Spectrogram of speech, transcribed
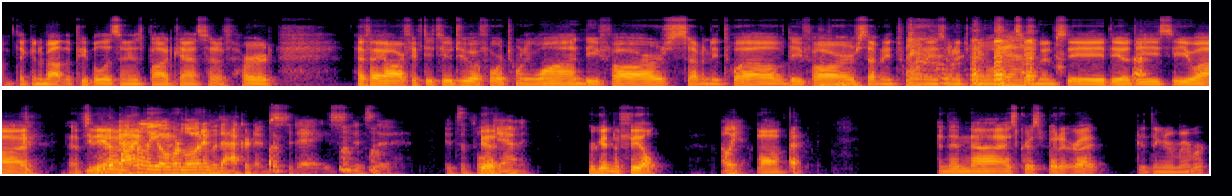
I'm thinking about the people listening to this podcast that have heard FAR 52-204-21, DFARS 7012, DFARS 7020, 7021, Yeah. CMMC, DOD, CUI, You need a FCI. Definitely overloaded with acronyms today. It's, it's a it's a full Good. gamut. We're getting a feel. Oh yeah. Uh, and then, uh, as Chris put it, right? Good thing to remember.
